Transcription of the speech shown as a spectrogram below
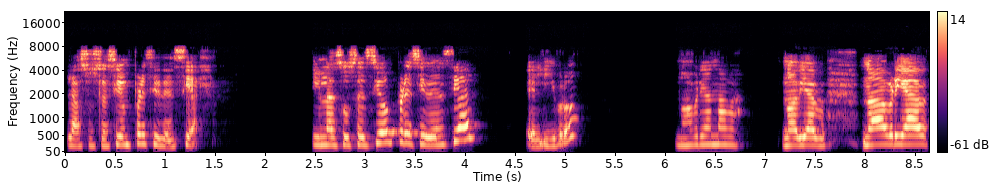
La sucesión presidencial sin la sucesión presidencial, el libro, no habría nada. No, había, no habría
